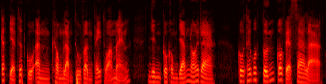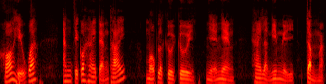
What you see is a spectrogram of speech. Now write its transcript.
Cách giải thích của anh không làm Thu Vân thấy thỏa mãn, nhưng cô không dám nói ra. Cô thấy Quốc Tuấn có vẻ xa lạ, khó hiểu quá. Anh chỉ có hai trạng thái, một là cười cười, nhẹ nhàng, hai là nghiêm nghị, trầm mặc.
